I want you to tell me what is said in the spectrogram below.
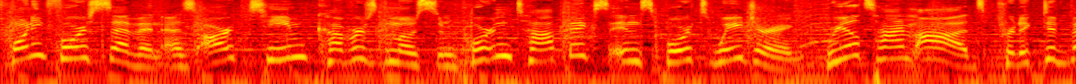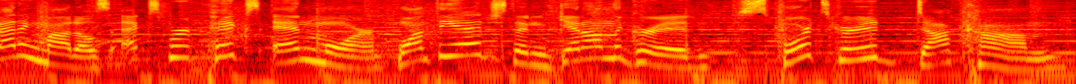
24 7 as our team covers the most important topics in sports wagering real time odds, predictive betting models, expert picks, and more. Want the edge? Then get on the grid. SportsGrid.com.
